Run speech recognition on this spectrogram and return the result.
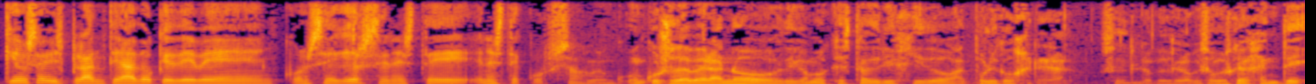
qué os habéis planteado que deben conseguirse en este, en este curso? Un curso de verano, digamos que está dirigido al público en general. lo, que, que, se busca es gente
